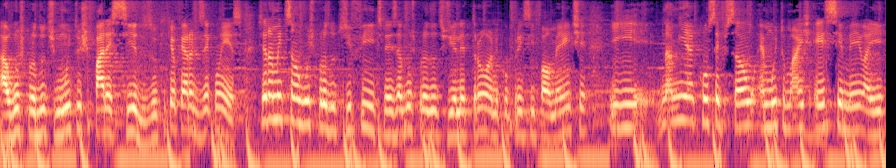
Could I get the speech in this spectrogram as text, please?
alguns produtos muito parecidos. O que, que eu quero dizer com isso? Geralmente são alguns produtos de fitness, alguns produtos de eletrônico principalmente. E na minha concepção é muito mais esse e-mail aí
